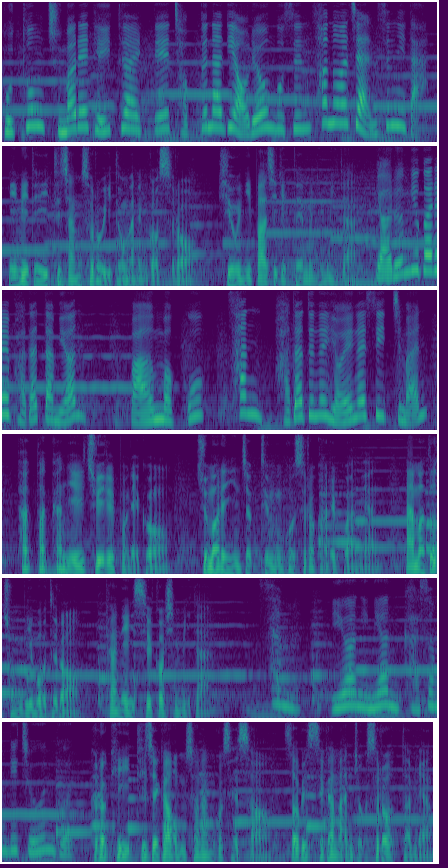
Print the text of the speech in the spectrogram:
보통 주말에 데이트할 때 접근하기 어려운 곳은 선호하지 않습니다. 이미 데이트 장소로 이동하는 것으로 기운이 빠지기 때문입니다. 여름 휴가를 받았다면 마음 먹고 산, 바다 등을 여행할 수 있지만 팍팍한 일주일을 보내고 주말에 인적 드문 곳으로 가려고 하면 아마도 좀비 모드로 변해 있을 것입니다. 3. 이왕이면 가성비 좋은 곳. 그렇게 이티제가 엄선한 곳에서 서비스가 만족스러웠다면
